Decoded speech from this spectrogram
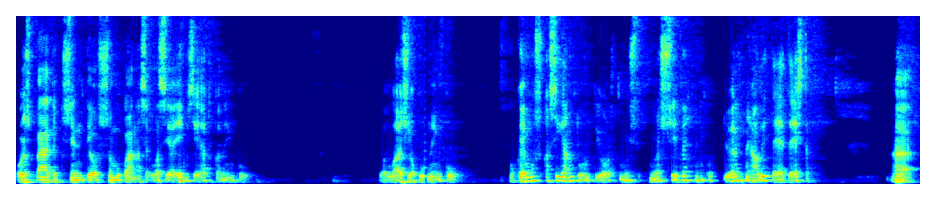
olisi päätöksenteossa mukana sellaisia ihmisiä, jotka niin kuin, jolla olisi joku niin kuin, kokemusasiantuntijuus myös, myös siitä niin kuin työn realiteeteista. Ää,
